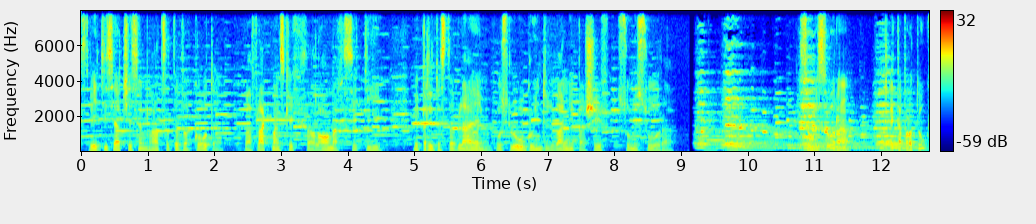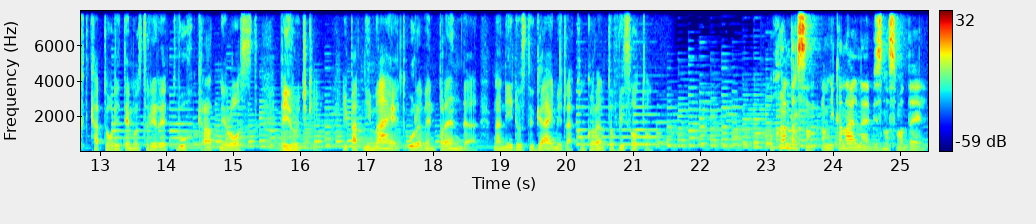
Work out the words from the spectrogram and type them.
С 2017 года во флагманских салонах сети мы предоставляем услугу индивидуальный пошив Сумисура. Сумисура – это продукт, который демонстрирует двухкратный рост выручки и поднимает уровень бренда на недостигаемый для конкурентов высоту. У Henderson омниканальная бизнес-модель,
